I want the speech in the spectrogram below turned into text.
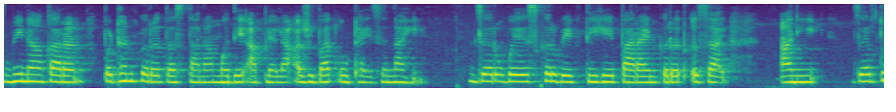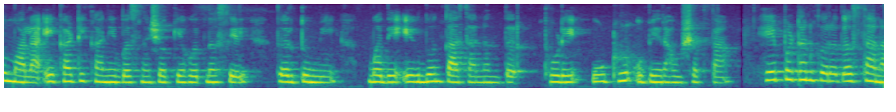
विनाकारण पठण करत असताना मध्ये आपल्याला अजिबात उठायचं नाही. जर वयस्कर व्यक्ती हे पारायण करत असाल आणि जर तुम्हाला एका ठिकाणी बसणं शक्य होत नसेल तर तुम्ही मध्ये एक दोन तासानंतर थोडे उठून उभे राहू शकता. हे पठण करत असताना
